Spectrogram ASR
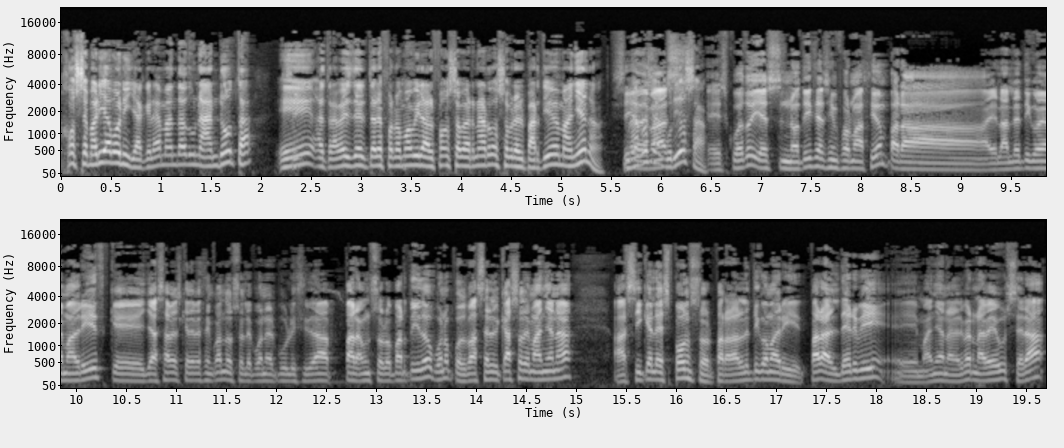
José María Bonilla, que le ha mandado una nota eh, a través del teléfono móvil a Alfonso Bernardo sobre el partido de mañana. Sí, una cosa curiosa. Escueto y es noticias e información para el Atlético de Madrid, que ya sabes que de vez en cuando suele poner publicidad para un solo partido. Bueno, pues va a ser el caso de mañana. Así que el sponsor para el Atlético de Madrid, para el derby, eh, mañana en el Bernabéu, será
